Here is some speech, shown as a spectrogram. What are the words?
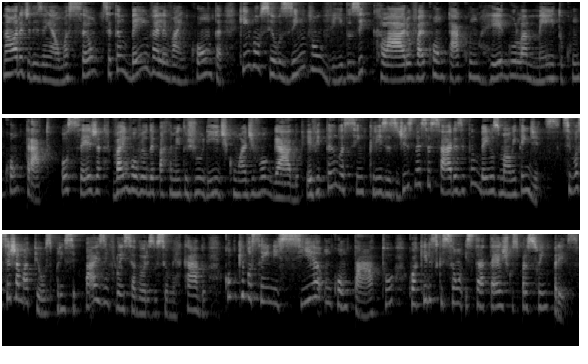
Na hora de desenhar uma ação, você também vai levar em conta quem vão ser os envolvidos e, claro, vai contar com um regulamento, com um contrato ou seja, vai envolver o departamento jurídico, um advogado, evitando assim crises desnecessárias e também os mal entendidos. Se você já mapeou os principais influenciadores do seu mercado, como que você inicia um contato com aqueles que são estratégicos para sua empresa?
